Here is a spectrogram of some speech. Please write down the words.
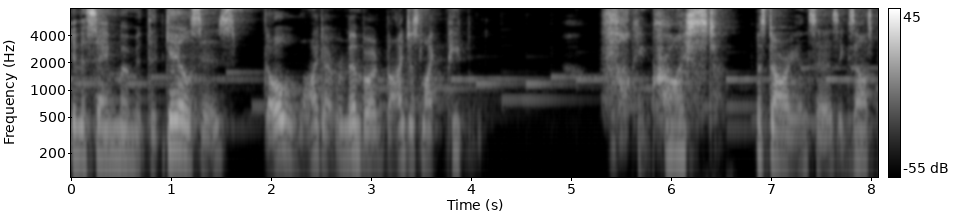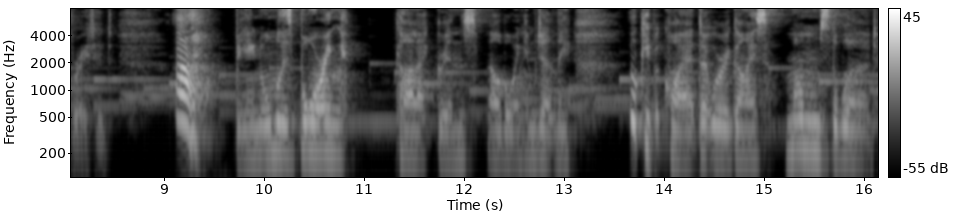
in the same moment that Gale says, Oh, I don't remember. I just like people. Fucking Christ, Astarion says, exasperated. Ah, being normal is boring. Karlach grins, elbowing him gently. We'll keep it quiet, don't worry, guys. Mum's the word.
